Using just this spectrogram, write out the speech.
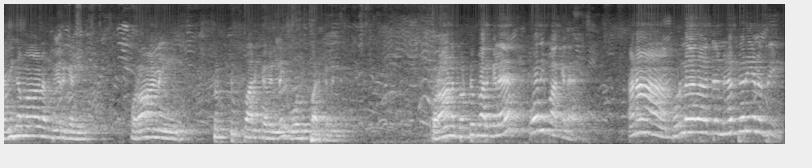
அதிகமான பேர்கள் குரானை தொட்டு பார்க்கவில்லை ஓடி பார்க்கவில்லை. குரானை தொட்டு பார்க்கல ஓதி பார்க்கல. ஆனா பொருளாதாரத்தில் மிகப்பெரிய நசி.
